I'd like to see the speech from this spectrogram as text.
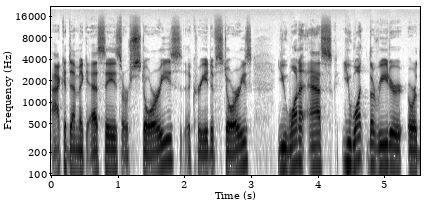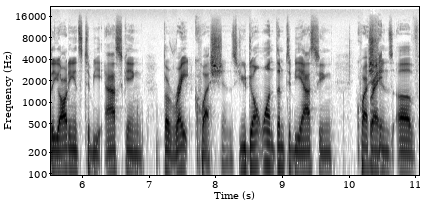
academic essays or stories, uh, creative stories, you want to ask, you want the reader or the audience to be asking the right questions. You don't want them to be asking questions of,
